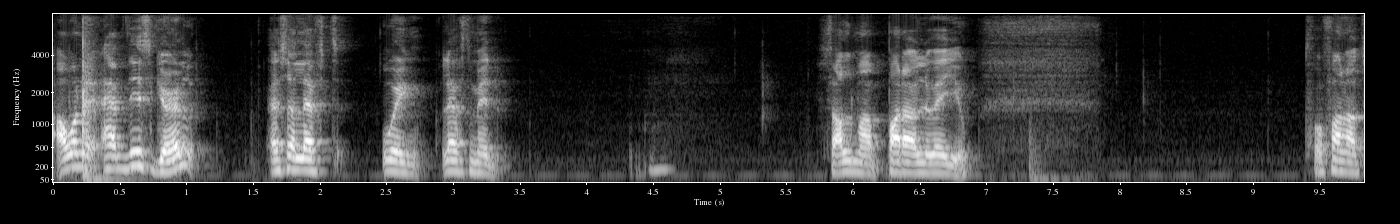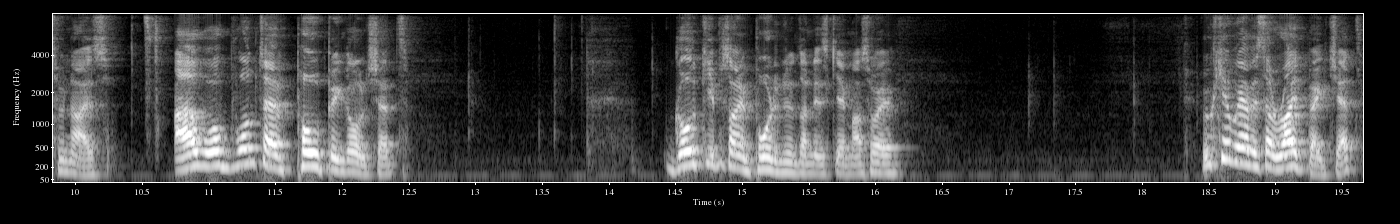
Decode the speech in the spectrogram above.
I want to have this girl as a left wing, left mid. Salma Paralluelo. Fofana too nice. I want to have Pope in goal chat. Goalkeepers are important on this game, I swear. Who can we have as a right back, chat?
